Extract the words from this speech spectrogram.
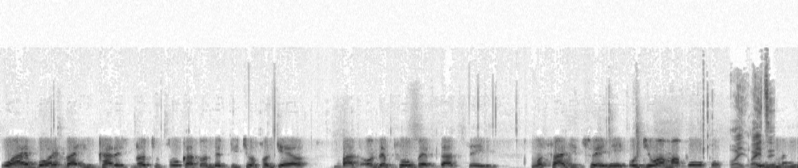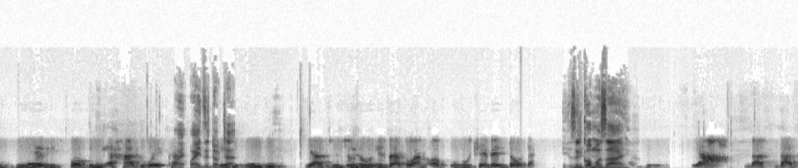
why boys are encouraged not to focus on the beauty of a girl, but on the proverb that says, Mosadi tshwenye o jewa maboko. Why, why is a woman is married for being a hard worker. Why, why is it, Doctor? In, in, yeah, Zulu is that one of Ubuche Bendoda. Zinkomo zayo. Yeah. That's that's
